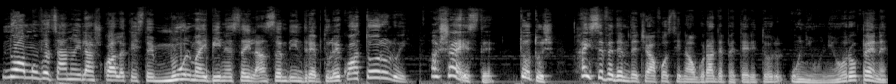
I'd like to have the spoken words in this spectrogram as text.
Nu am învățat noi la școală că este mult mai bine să-i lansăm din dreptul ecuatorului. Așa este. Totuși, hai să vedem de ce a fost inaugurat de pe teritoriul Uniunii Europene,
